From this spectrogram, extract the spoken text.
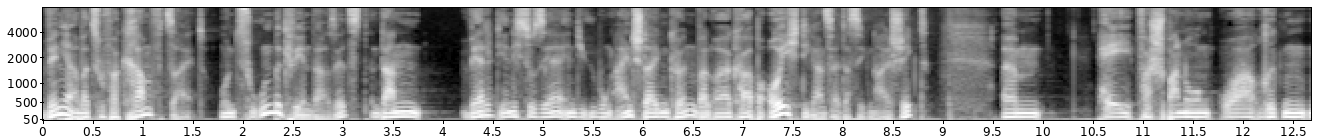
Wenn ihr aber zu verkrampft seid und zu unbequem da sitzt, dann werdet ihr nicht so sehr in die Übung einsteigen können, weil euer Körper euch die ganze Zeit das Signal schickt. Ähm, hey, Verspannung, oh, Rücken,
